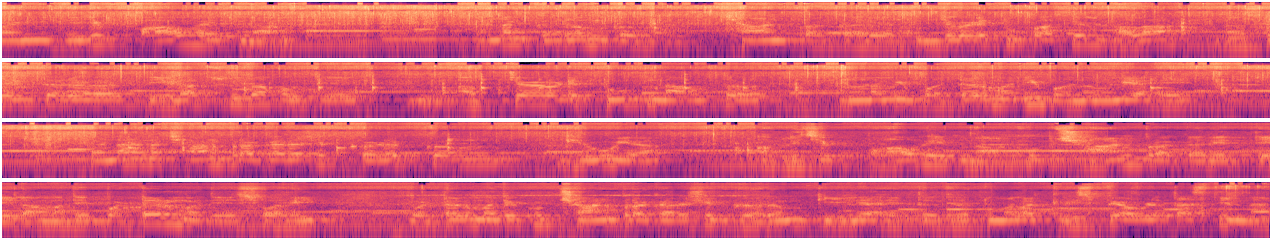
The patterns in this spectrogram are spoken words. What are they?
आणि हे जे पाव आहेत ना त्यांना गरम करू छान प्रकारे. तुमच्याकडे तूप असेल घाला. नसेल तर तेलात सुद्धा होते. आमच्याकडे तूप नव्हतं. म्हणून आम्ही बटरमध्ये बनवली आहे. त्यांना ना छान प्रकारे असे कडक करून घेऊया. आपले जे पाव आहेत ना खूप छान प्रकारे तेलामध्ये बटरमध्ये सॉरी बटरमध्ये खूप छान प्रकारे असे गरम केले आहेत. तर जर तुम्हाला क्रिस्पी आवडत असतील ना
